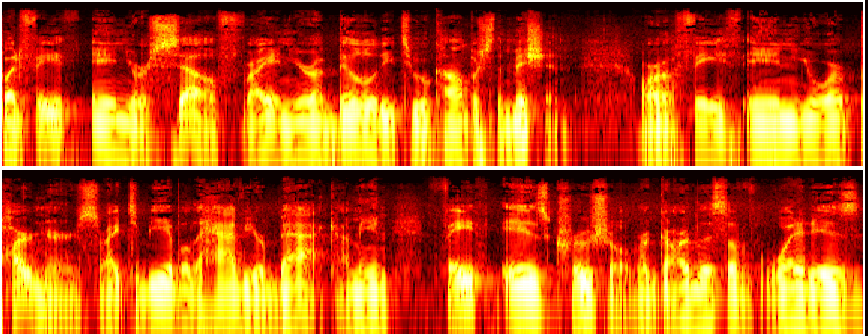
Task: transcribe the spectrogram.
but faith in yourself, right, and your ability to accomplish the mission, or a faith in your partners, right, to be able to have your back. I mean, faith is crucial, regardless of what it is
